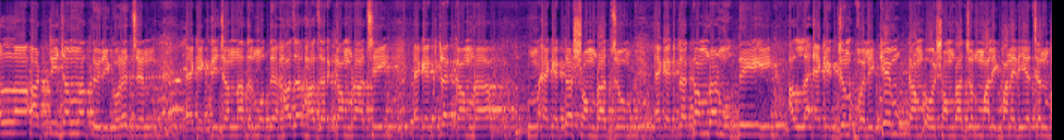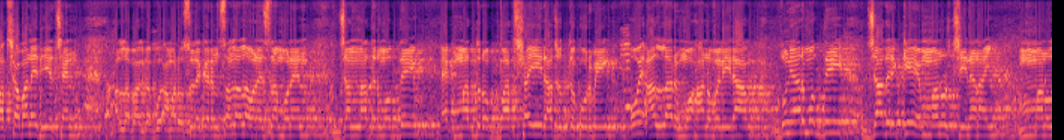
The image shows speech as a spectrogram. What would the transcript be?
আল্লাহ আটটি জান্নাত তৈরি করেছেন। এক একটি জান্নাতের মধ্যে হাজার হাজার কামরা আছে। এক একটা কামরা, এক একটা সাম্রাজ্য, এক একটা কামরার মধ্যে আল্লাহ এক একজন ওয়ালিকে কাম ওই সাম্রাজ্যের মালিক বানিয়ে দিয়েছেন, বাদশাহ বানিয়ে দিয়েছেন। আল্লাহ বাগরাবু আমার রসুল করিম সাল্লাহ ইসলাম বলেন, জান্নাতের মধ্যে একমাত্র বাদশাহী রাজত্ব করবে ওই আল্লাহর মহান বলিরা দুনিয়ার মধ্যে যাদেরকে মানুষ চিনে নাই, মানুষ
